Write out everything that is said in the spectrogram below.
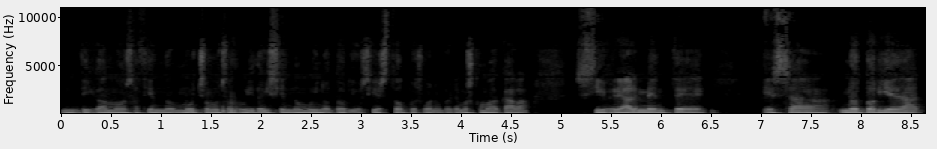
digamos, haciendo mucho, mucho ruido y siendo muy notorios. Y esto, pues bueno, veremos cómo acaba, si realmente esa notoriedad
